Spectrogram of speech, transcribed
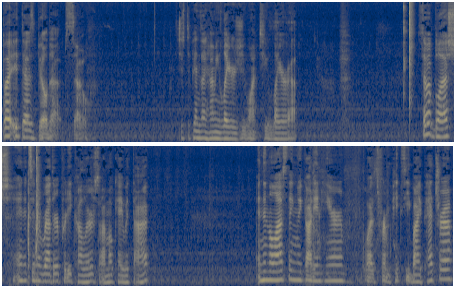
but it does build up, so just depends on how many layers you want to layer up. So a blush, and it's in a rather pretty color, so I'm okay with that. And then the last thing we got in here was from Pixi by Petra.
